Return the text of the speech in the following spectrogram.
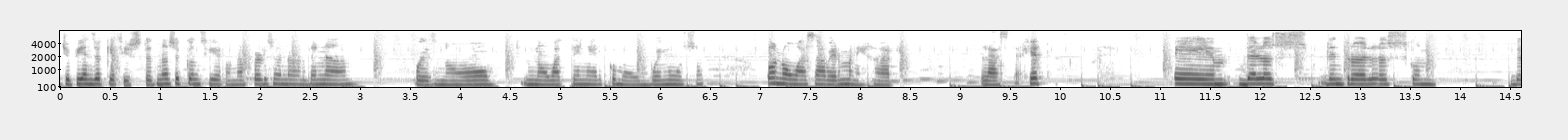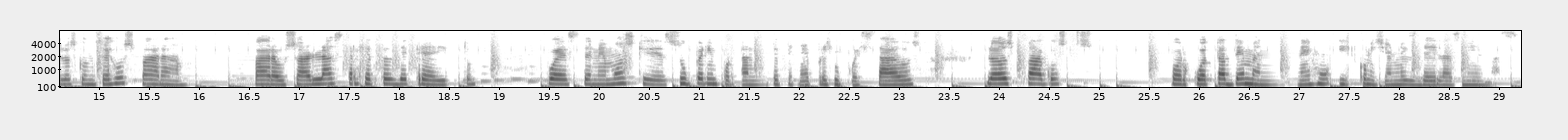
yo pienso que si usted no se considera una persona ordenada, pues no, no va a tener como un buen uso o no va a saber manejar las tarjetas. Eh, de los, dentro de los de los consejos para, para usar las tarjetas de crédito, pues tenemos que es súper importante tener presupuestados los pagos por cuotas de manejo y comisiones de las mismas.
